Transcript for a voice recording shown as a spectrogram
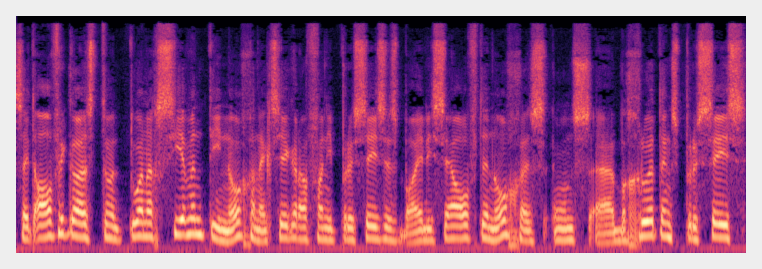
Suid-Afrika is 2017 nog en ek seker af van die proses is baie dieselfde nog is ons uh, begrotingsproses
